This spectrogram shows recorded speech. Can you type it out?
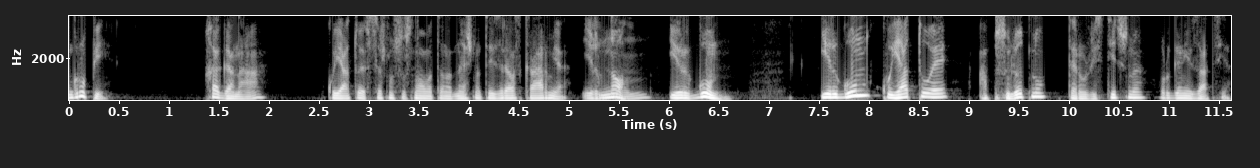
групи. Хагана, която е всъщност основата на днешната израелска армия. Иргун. Но Иргун. Иргун, която е абсолютно терористична организация.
